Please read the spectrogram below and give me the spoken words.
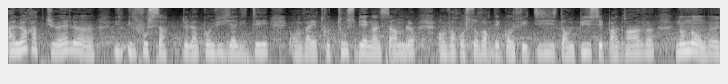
À l'heure actuelle, euh, il, il faut ça, de la convivialité. On va être tous bien ensemble, on va recevoir des confettis, tant pis, c'est pas grave. Non, non, euh,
